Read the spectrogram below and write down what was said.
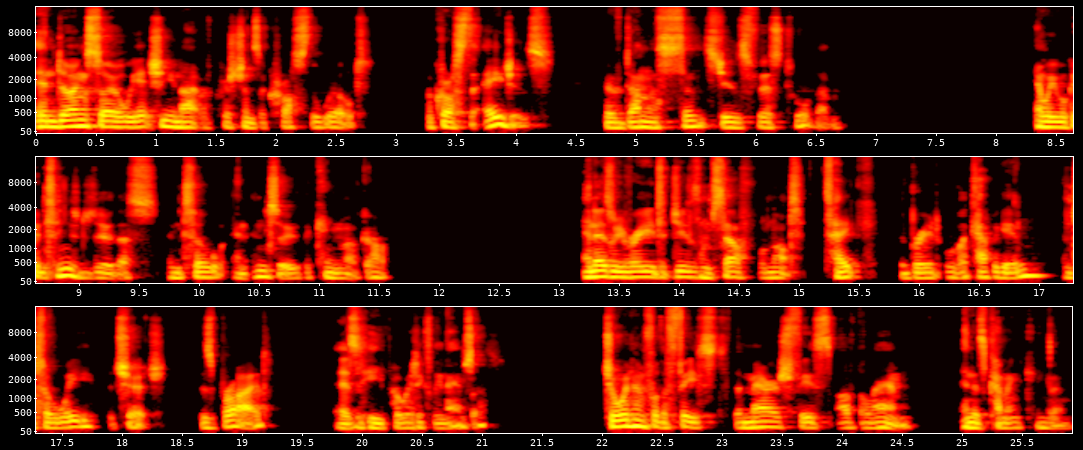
In doing so, we actually unite with Christians across the world, across the ages, who have done this since Jesus first taught them. And we will continue to do this until and into the kingdom of God. And as we read, Jesus himself will not take the bread or the cup again until we, the church, his bride, as he poetically names us, join him for the feast, the marriage feast of the Lamb in his coming kingdom.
